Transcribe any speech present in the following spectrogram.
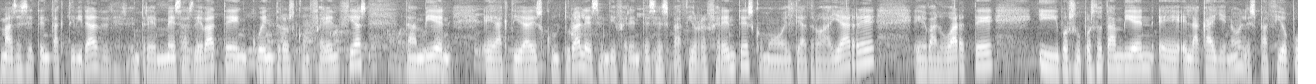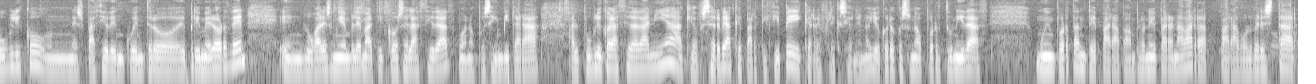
más de 70 actividades entre mesas de debate, encuentros, conferencias, también eh, actividades culturales en diferentes espacios referentes como el Teatro Gallarre, eh, Baluarte y por supuesto también eh, en la calle, ¿no? el espacio público, un espacio de encuentro de primer orden en lugares muy emblemáticos de la ciudad, bueno, pues invitará al público, a la ciudadanía a que observe, a que participe y que reflexione. ¿no? Yo creo que es una oportunidad muy importante para Pamplona y para Navarra para volver a estar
